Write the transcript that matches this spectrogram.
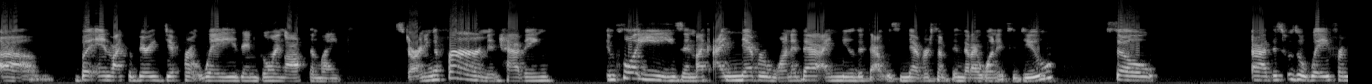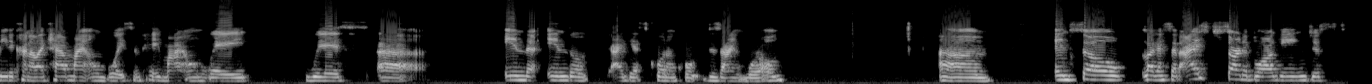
um, but in like a very different way than going off and like starting a firm and having employees. And like, I never wanted that. I knew that that was never something that I wanted to do. So, uh, this was a way for me to kind of like have my own voice and pave my own way with uh, in the in the I guess, quote unquote, design world. Um, and so, like I said, I started blogging just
